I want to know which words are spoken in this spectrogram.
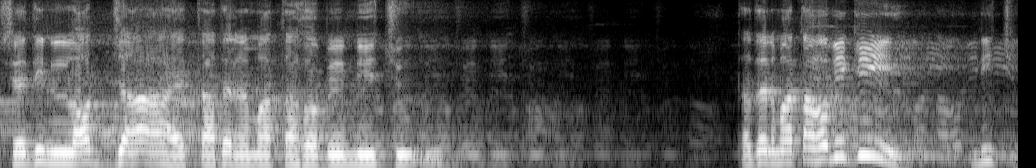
সেদিন লজ্জায় তাদের মাথা হবে নিচু। তাদের মাথা হবে কি? নিচু।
